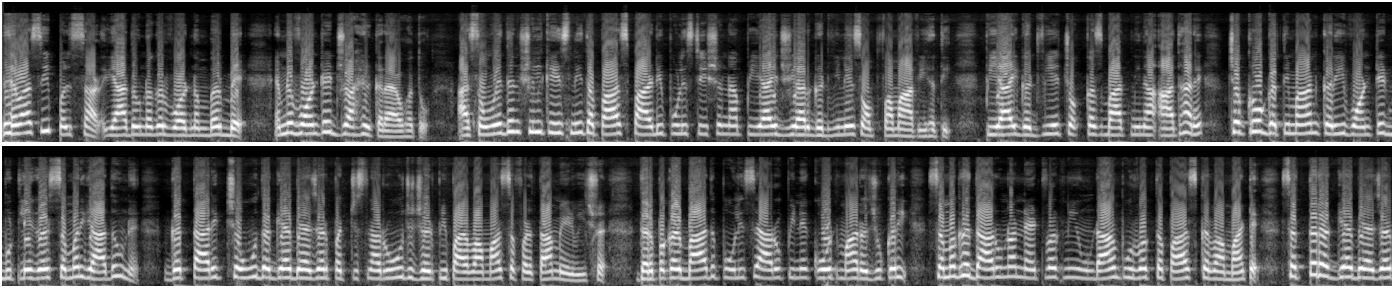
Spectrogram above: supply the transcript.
રહેવાસી પલસાડ યાદવનગર વોર્ડ નંબર બે. એમને વોન્ટેડ જાહેર કરાયો હતો. આ સંવેદનશીલ કેસની તપાસ પારડી પોલીસ સ્ટેશનના પીઆઈ જીઆર ગઢવીને સોંપવામાં આવી હતી. પીઆઈ ગઢવીએ ચોક્કસ બાતમીના આધારે ચક્રો ગતિમાન કરી વોન્ટેડ બુટલેગર સમર યાદવને ગત તારીખ ચૌદ અગિયાર બે હજાર પચીસના રોજ ઝડપી પાડવામાં સફળતા મેળવી છે. ધરપકડ બાદ પોલીસે આરોપીને કોર્ટમાં રજૂ કરી સમગ્ર દારૂના નેટવર્કની ઊંડાણપૂર્વક તપાસ કરવા માટે સત્તર અગિયાર બે હજાર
